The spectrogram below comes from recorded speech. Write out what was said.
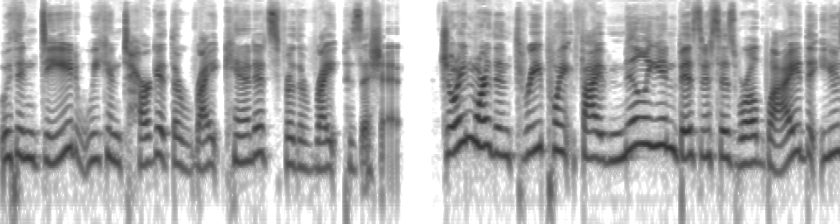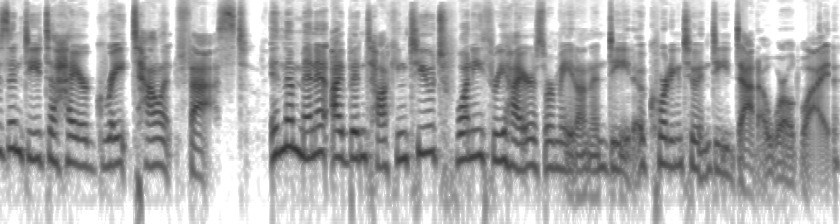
With Indeed, we can target the right candidates for the right position. Join more than 3.5 million businesses worldwide that use Indeed to hire great talent fast. In the minute I've been talking to you, 23 hires were made on Indeed, according to Indeed data worldwide.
